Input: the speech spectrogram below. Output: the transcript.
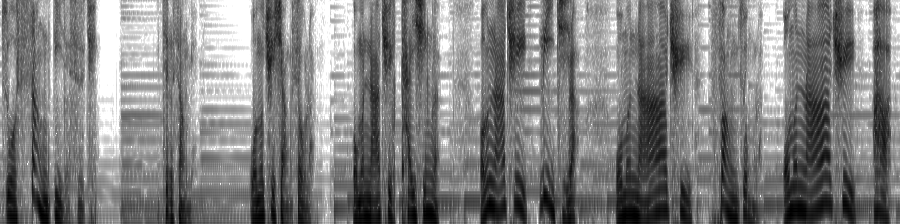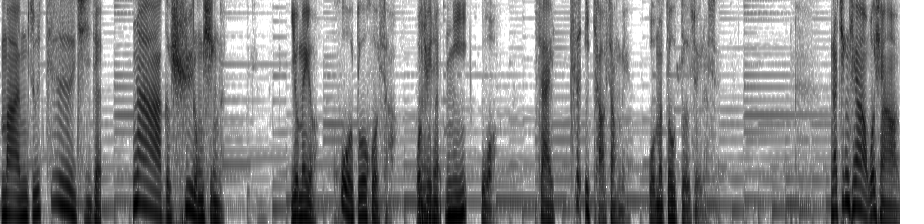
做上帝的事情这个上面。我们去享受了，我们拿去开心了，我们拿去利己了，我们拿去放纵了，我们拿去啊满足自己的那个虚荣心了，有没有？或多或少，我觉得你我在这一条上面，我们都得罪了神。那今天啊，我想啊，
